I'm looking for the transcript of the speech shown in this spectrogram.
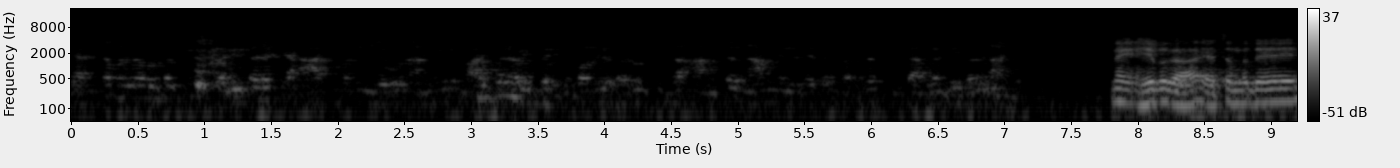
त्यांचं म्हणणं होतं की परिसराच्या आतमध्ये येऊन आम्ही पाच हजार रुपये डिपॉझिट भरून सुद्धा आमचं नाम निर्देशन पत्र स्वीकारलं गेलं नाही नाही हे बघा याच्यामध्ये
